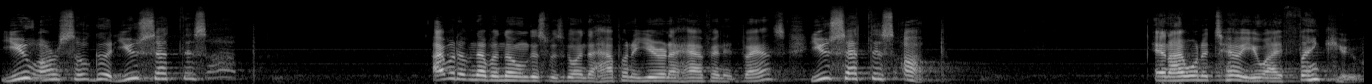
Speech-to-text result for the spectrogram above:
You are so good. You set this up. I would have never known this was going to happen a year and a half in advance. You set this up. And I want to tell you, I thank you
